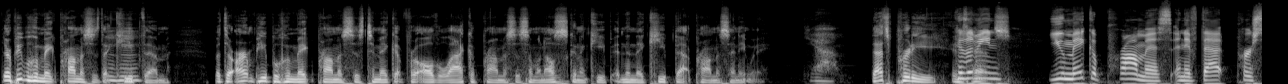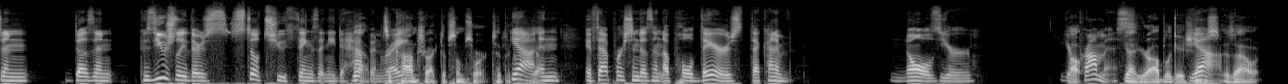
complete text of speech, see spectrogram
there are people who make promises that keep mm-hmm. them, but there aren't people who make promises to make up for all the lack of promises someone else is going to keep, and then they keep that promise anyway. Yeah. That's pretty. Because I mean, you make a promise, and if that person doesn't, because usually there's still two things that need to happen, yeah, right? a contract of some sort, typically. yeah, and if that person doesn't uphold theirs, that kind of nulls your your promise. Uh, Yeah, your obligation is, Yeah. is out.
